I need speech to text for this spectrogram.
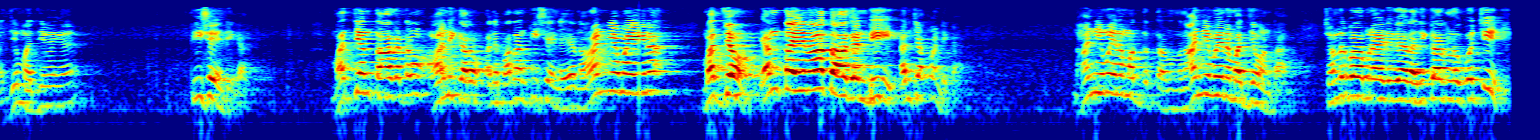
మద్యం మద్యమేగా? తీసేయండి ఇక. మద్యం తాగటం హానికరం అనే పదాన్ని తీసేయండి నాణ్యమైన మద్యం ఎంతైనా తాగండి అని చెప్పండి ఇక. నాణ్యమైన మద్దతు నాణ్యమైన మద్యం అంట. చంద్రబాబు నాయుడు గారు అధికారంలోకి వచ్చి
